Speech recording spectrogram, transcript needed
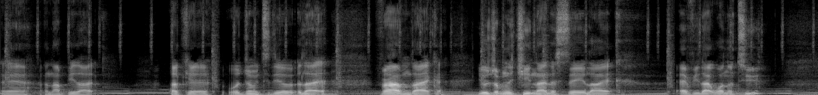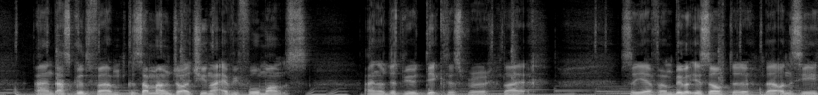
yeah, and I'd be like, okay, what do you want me to do? Like, fam, like you're dropping a tune like let's say like every like one or two, and that's good, fam. Because some man drop a tune like every four months, and it'll just be ridiculous, bro. Like, so yeah, fam, big up yourself though. Like honestly,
